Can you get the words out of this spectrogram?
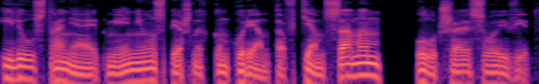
или устраняет менее успешных конкурентов, тем самым улучшая свой вид.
